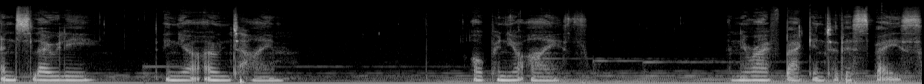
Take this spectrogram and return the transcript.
and slowly, in your own time, open your eyes and arrive back into this space.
